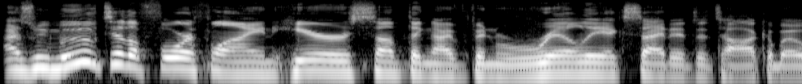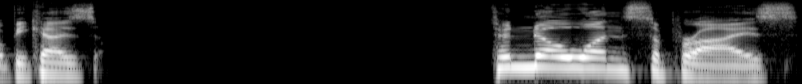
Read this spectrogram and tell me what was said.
As we move to the fourth line, here's something I've been really excited to talk about because, to no one's surprise,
